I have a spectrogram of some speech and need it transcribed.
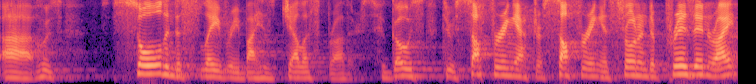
uh, who's sold into slavery by his jealous brothers, who goes through suffering after suffering, is thrown into prison, right?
